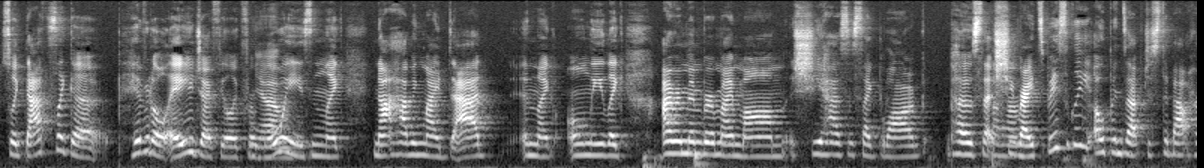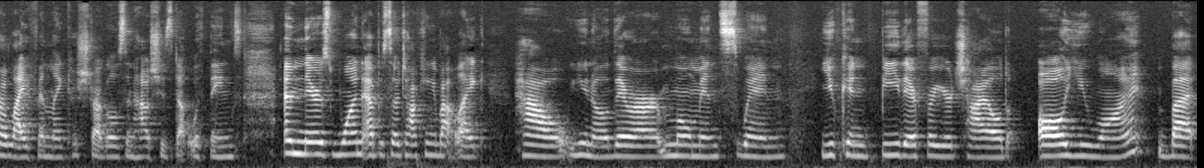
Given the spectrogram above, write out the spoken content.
so like that's like a pivotal age i feel like for Yeah. boys and like not having my dad and like only like I remember my mom she has this like blog post that she Uh-huh. writes basically opens up just about her life and like her struggles and how she's dealt with things and there's one episode talking about like how you know there are moments when you can be there for your child all you want but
